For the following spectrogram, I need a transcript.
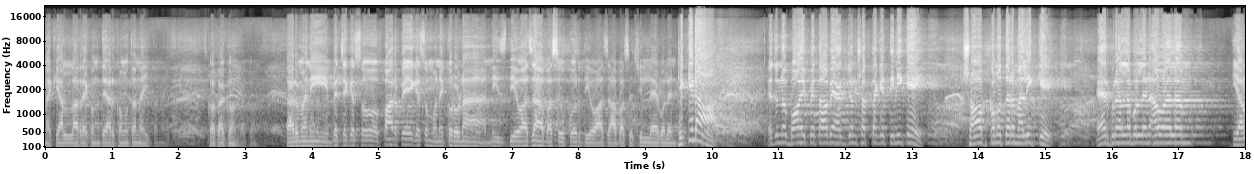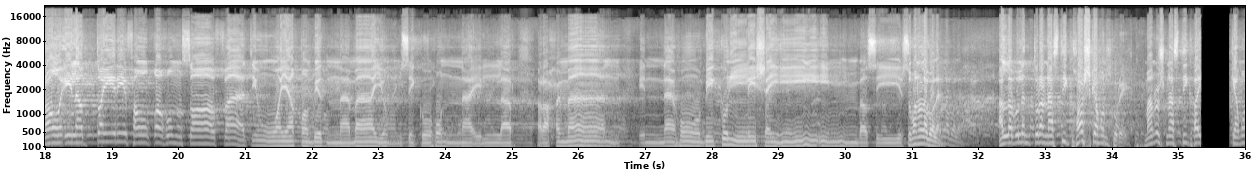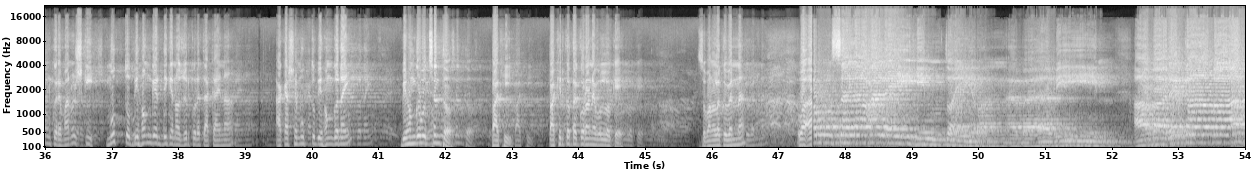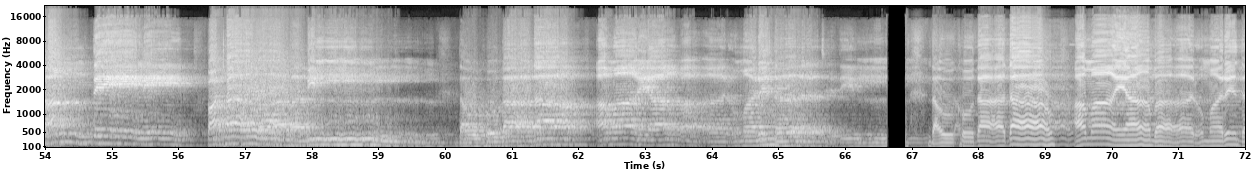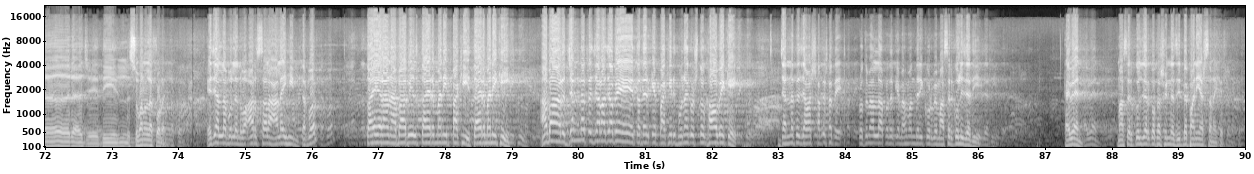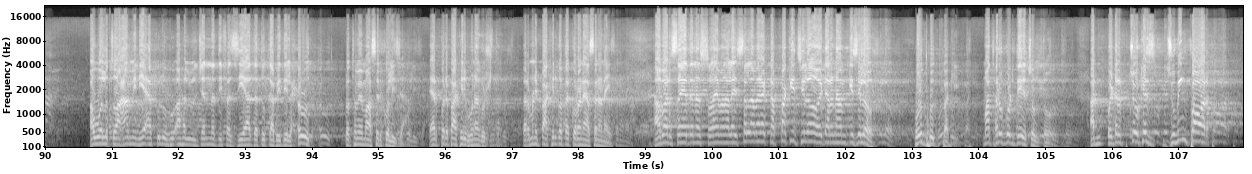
নাকি আল্লাহর এখন দেওয়ার ক্ষমতা নাই? কথা কন। তার মানে বেঁচে গেছো, পার পেয়ে গেছো, মনে করো না, নিজ দিয়েও আজাব আছে, উপর দিয়েও আজাব আছে, চিল্লায় বলেন, ঠিক কিনা? এজন্য ভয় পেতে হবে একজন সত্তাকে, তিনি কে? সব ক্ষমতার মালিক কে এরপর আল্লাহ বললেন, আওয়ালাম ইয়ারাও ইলা তায়রি ফাওকাহুম সাফাতিন ওয়া ইয়াকবিদনা মা ইউমসিকুহুন্না ইল্লা রাহমান। বলেন। আল্লাহ বলেন, তোরা নাস্তিক হস কেমন করে? মানুষ নাস্তিক হয় কেমন করে? মানুষ কি মুক্ত বিহঙ্গের দিকে নজর করে তাকায় না? আকাশে মুক্ত বিহঙ্গ নাই? বিহঙ্গ বুঝছেন তো? পাখি। পাখির কথা কোরআনে বলল কে? সুবহানাল্লাহ কবেন না? আবার কাবা ভাঙতে পাঠাবিল দাও খোদা আমায় আবার দরজ দিল দাও খোদা, দাও আমায় আবার উমার দরজ দিল সুবহানাল্লাহ পড়ে এই যে আল্লাহ বললেন, ওয়া আরসালা আলাইহিম, তারপর? তায়রান আবাবিল তায়ের মানে পাখি তায়ের মানে কি? আবার জান্নাতে যারা যাবে, তাদেরকে পাখির ভুনাগ্রস্ত খাওয়াবে কে? জান্নাতে যাওয়ার সাথে সাথে প্রথমে আল্লাহ আপনাদেরকে মেহমানদারি করবে, মাছের কলিজা দিয়ে। খাইবেন? মাছের কলিজার কথা শুনে জিব্বে পানি আসছে নাকি? আউয়ালু তুআমিন ইয়াকুলুহু আহলুল জান্নাতি ফাজিয়াদাতু কাবিদিল হুদ। প্রথমে মাছের কলিজা, এরপরে পাখির ভুনাগ্রস্ত তার মানে পাখির কথা কোরআনে আছে না নাই? আবার সাইয়েদনা সুলাইমান আলাইহিস সালামের একটা পাখি ছিল এটার নাম কি ছিল? হুদহুদ পাখি। মাথার উপর দিয়ে চলতো। আর ওইটার চোখে জুমিং পাওয়ার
